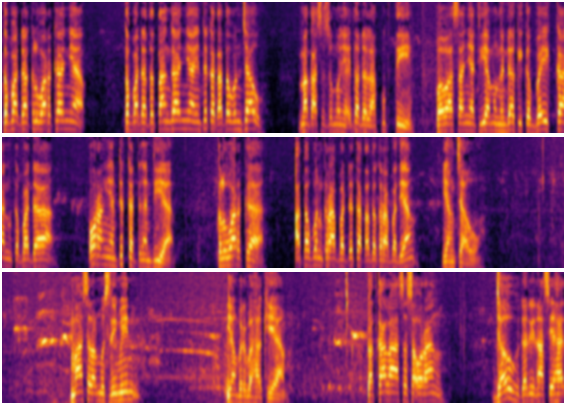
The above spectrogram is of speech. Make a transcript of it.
kepada keluarganya, kepada tetangganya yang dekat ataupun jauh. Maka sesungguhnya itu adalah bukti bahwasanya dia menghendaki kebaikan kepada orang yang dekat dengan dia, keluarga ataupun kerabat dekat atau kerabat yang yang jauh. Masyarakat muslimin yang berbahagia. Tatkala seseorang jauh dari nasihat,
